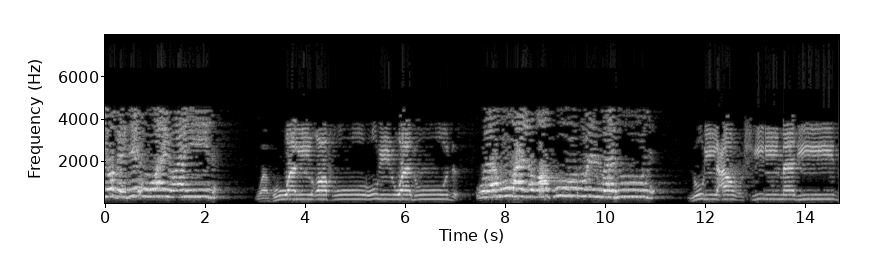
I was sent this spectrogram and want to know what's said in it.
يبدئ ويعيد وهو الغفور الودود وهو الغفور الودود ذو العرش المجيد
